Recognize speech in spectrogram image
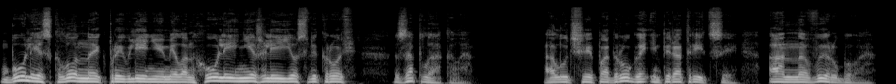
более склонная к проявлению меланхолии, нежели ее свекровь, заплакала. А лучшая подруга императрицы, Анна Вырубова,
